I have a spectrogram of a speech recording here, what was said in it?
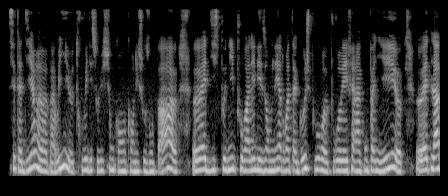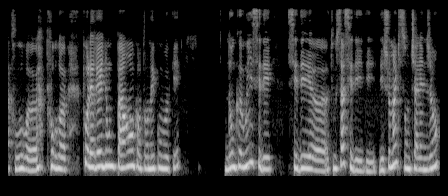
c'est-à-dire euh, bah oui, euh, trouver des solutions quand, quand les choses vont pas, euh, être disponible pour aller les emmener à droite à gauche pour, pour les faire accompagner, être là pour, pour, pour les réunions de parents quand on est convoqué. Donc oui, c'est des, des, tout ça, c'est des, des, chemins qui sont challengeants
